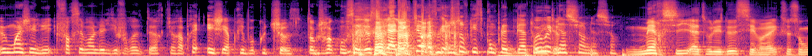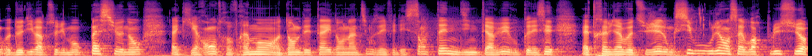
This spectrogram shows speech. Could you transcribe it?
moi j'ai lu forcément le livre d'Arthur après et j'ai appris beaucoup de choses. Donc, je conseille aussi la lecture parce que je trouve qu'ils se complètent bien tous oui, les oui, bien sûr, bien sûr. Merci à tous les deux. C'est vrai que ce sont deux livres absolument passionnants euh, qui rentrent vraiment dans le détail, dans l'intime. Vous avez fait des centaines d'interviews et vous connaissez euh, très bien votre sujet. Donc, si vous voulez en savoir plus sur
